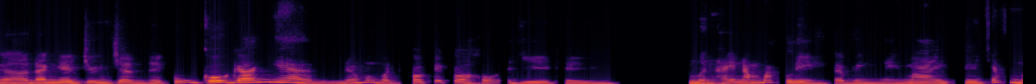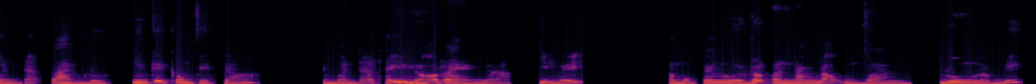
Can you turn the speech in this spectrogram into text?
ờ, đang nghe chương trình thì cũng cố gắng nha, nếu mà mình có cái cơ hội gì thì mình hãy nắm bắt liền, tại vì ngày mai chưa chắc mình đã làm được những cái công việc đó. Thì mình đã thấy Ừm. rõ ràng là chị Mỹ là một cái người rất là năng động và luôn là biết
